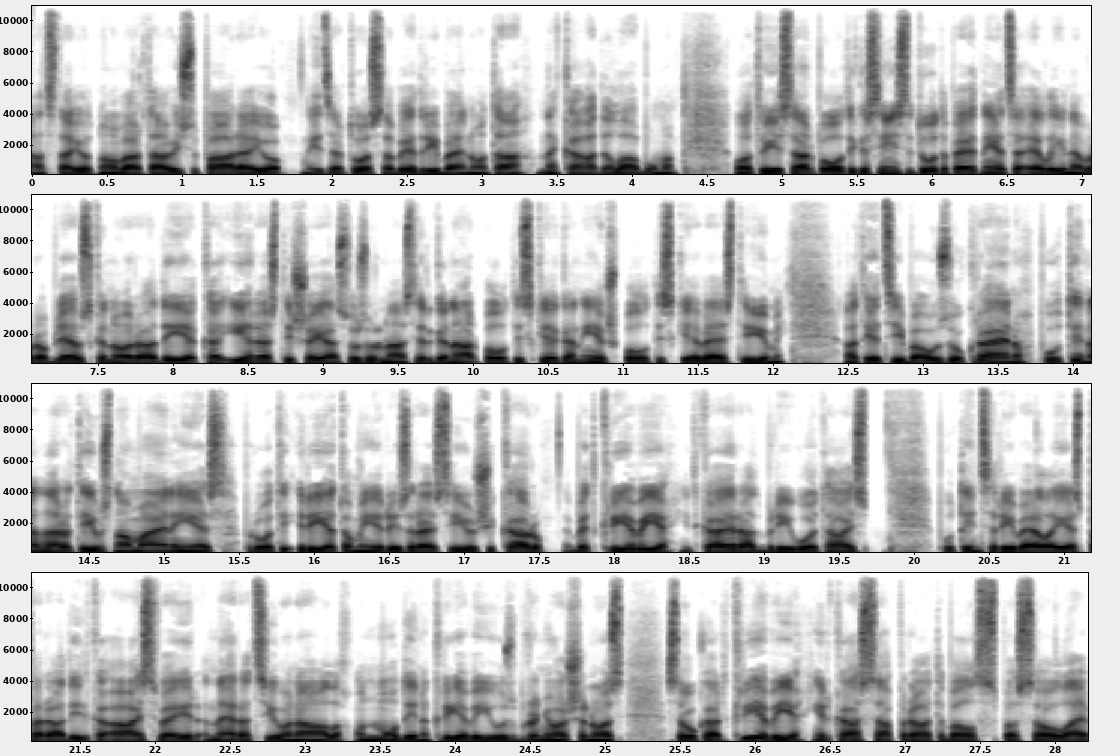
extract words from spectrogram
atstājot novārtā visu pārējo. Līdz ar to sabiedrībai no tā nekāda labuma. Latvijas ārpolitikas institūta pētniece Elīna Vrobļevska norādīja, ka ierasti šajās uzrunās ir gan ārpolitiskie, gan iekšpolitiskie vēstījumi. Attiecībā uz Ukrainu Putina narratīvs nav mainījies, proti rietumi ir izraisījuši karu, bet Krievija it kā ir atbrīvotājs. Putins arī vēlējies parādīt, ka ASV ir neracionāla un un mudina Krieviju uz bruņošanos, savukārt Krievija ir kā saprāta balss pasaulē.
